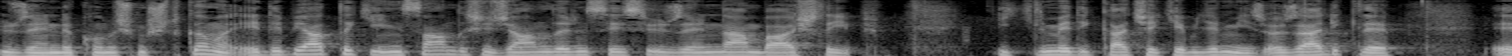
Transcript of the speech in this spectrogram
üzerinde konuşmuştuk ama edebiyattaki insan dışı canlıların sesi üzerinden başlayıp iklime dikkat çekebilir miyiz? Özellikle e,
